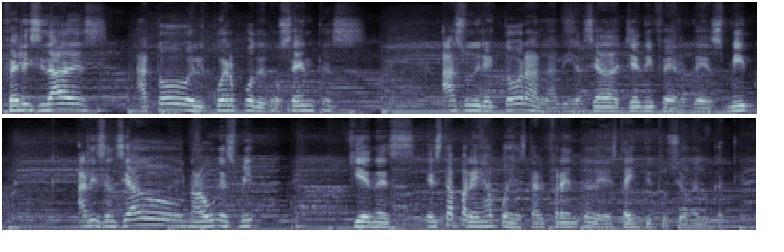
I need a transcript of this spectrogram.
Felicidades a todo el cuerpo de docentes, a su directora, la licenciada Jennifer de Smith, al licenciado Naum Smith, quienes esta pareja pues está al frente de esta institución educativa.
